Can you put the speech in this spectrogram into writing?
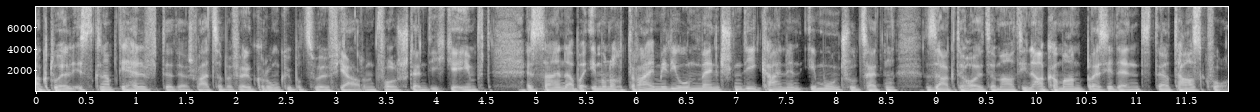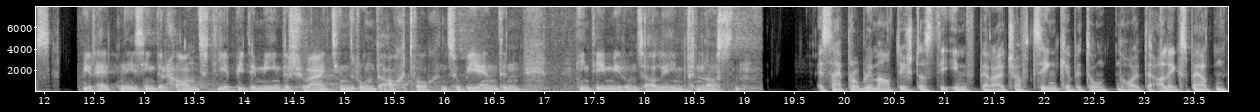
Aktuell ist knapp die Hälfte der Schweizer Bevölkerung über zwölf Jahren vollständig geimpft. Es seien aber immer noch drei Millionen Menschen, die keinen Immunschutz hätten, sagte heute Martin Ackermann, Präsident der Taskforce. Wir hätten es in der Hand, die Epidemie in der Schweiz in rund acht Wochen zu beenden, indem wir uns alle impfen lassen. Es sei problematisch, dass die Impfbereitschaft sinke, betonten heute alle Experten.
